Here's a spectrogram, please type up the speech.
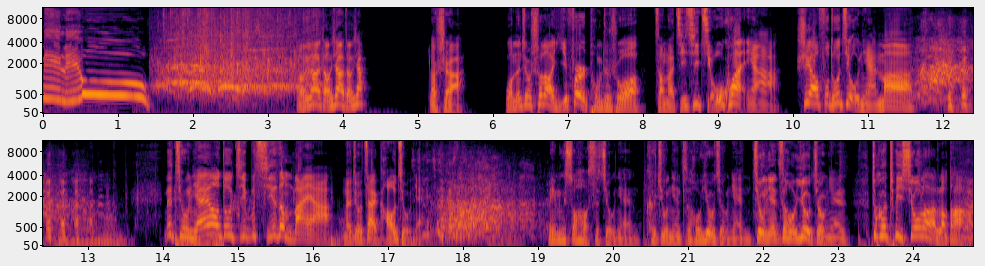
秘礼物。等一下，等一下，等一下，老师啊，我们就收到一份通知书，怎么集齐九款呀？是要复读九年吗？那九年要都集不齐怎么办呀？那就再考九年。明明说好是九年，可九年之后又九年，九年之后又九年，都快退休了，老大。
